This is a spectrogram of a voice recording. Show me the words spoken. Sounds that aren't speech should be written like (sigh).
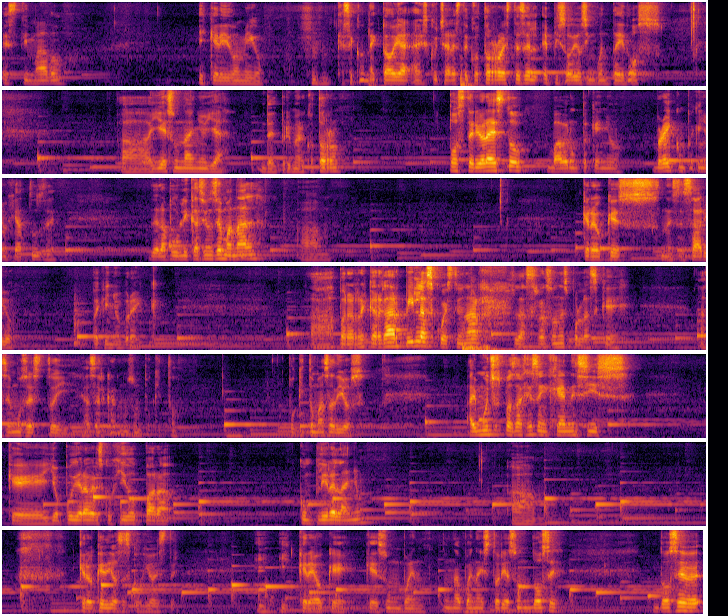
estimado y querido amigo (laughs) que se conecta hoy a, escuchar este cotorro? Este es el episodio 52. Ah, y es un año ya del primer cotorro. Posterior a esto va a haber un pequeño break, un pequeño hiatus de, de la publicación semanal. creo que es necesario un pequeño break. Para recargar pilas, cuestionar las razones por las que hacemos esto y acercarnos un poquito, un poquito más a Dios. Hay muchos pasajes en Génesis que yo pudiera haber escogido para cumplir el año. (laughs) creo que Dios escogió este. Y, creo que, es un buen, una buena historia. Son 12, 12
